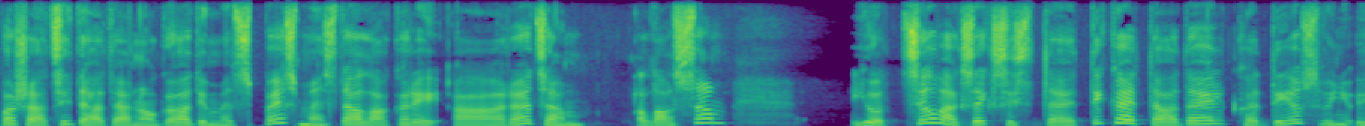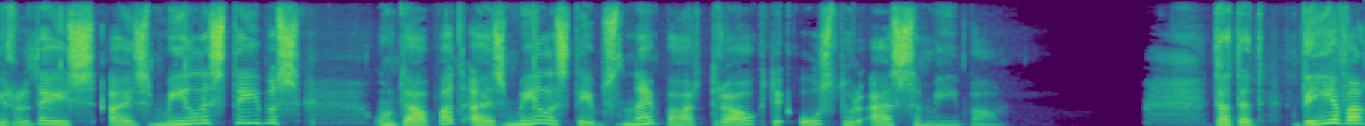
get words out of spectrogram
pašā citātā no Gādījumets pēc mēs tālāk arī uh, redzam, lasam, uh, jo cilvēks eksistē tikai tādēļ, ka Dievs viņu ir radījis aiz mīlestības un tāpat aiz mīlestības nepārtraukti uztur esamībā. Tātad Dieva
